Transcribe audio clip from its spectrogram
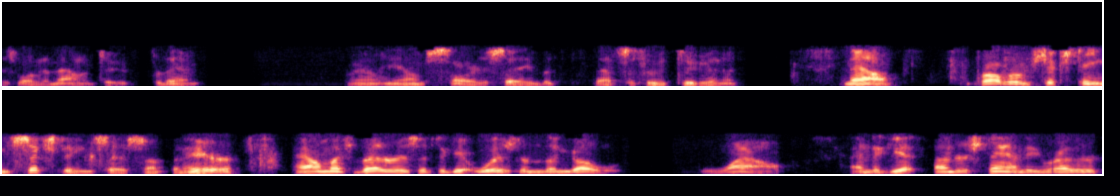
is what it amounted to for them. Well, yeah, I'm sorry to say, but that's the truth too, isn't it? Now, Proverbs sixteen sixteen says something here. How much better is it to get wisdom than gold? Wow. And to get understanding rather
